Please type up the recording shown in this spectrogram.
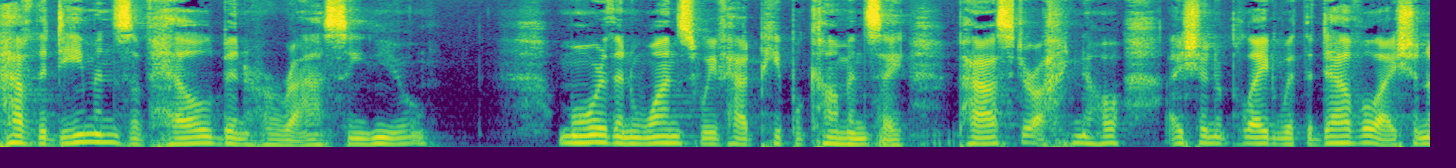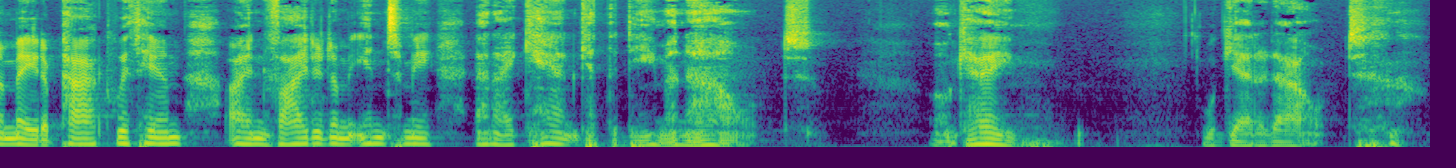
Have the demons of hell been harassing you? More than once, we've had people come and say, Pastor, I know I shouldn't have played with the devil. I shouldn't have made a pact with him. I invited him into me, and I can't get the demon out. Okay, we'll get it out.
